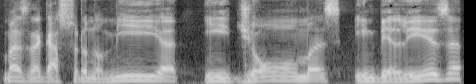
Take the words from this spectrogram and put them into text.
mas na gastronomia, em idiomas, em beleza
